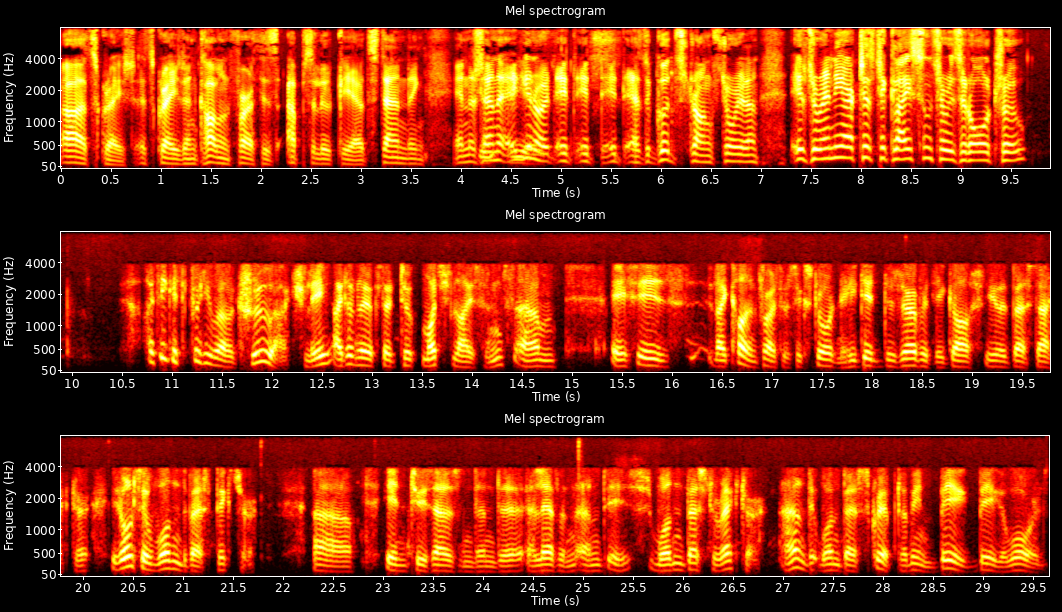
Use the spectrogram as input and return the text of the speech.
Oh, it's great. It's great. And Colin Firth is absolutely outstanding in it. And, uh, you know, it, it, it has a good, strong storyline. Is there any artistic license or is it all true? I think it's pretty well true, actually. I don't know if they took much license. Um, it is, like Colin Firth was extraordinary. He did deservedly got you know, Best Actor. It also won the Best Picture uh, in 2011 and it won Best Director and it won Best Script. I mean, big, big awards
